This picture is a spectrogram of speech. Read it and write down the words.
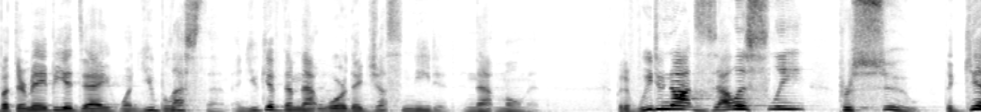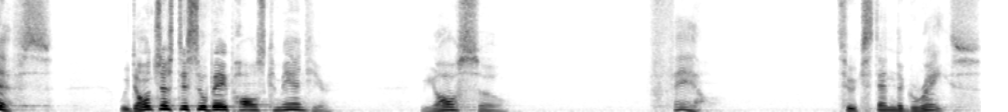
but there may be a day when you bless them and you give them that word they just needed in that moment. But if we do not zealously pursue the gifts, we don't just disobey Paul's command here, we also fail to extend the grace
